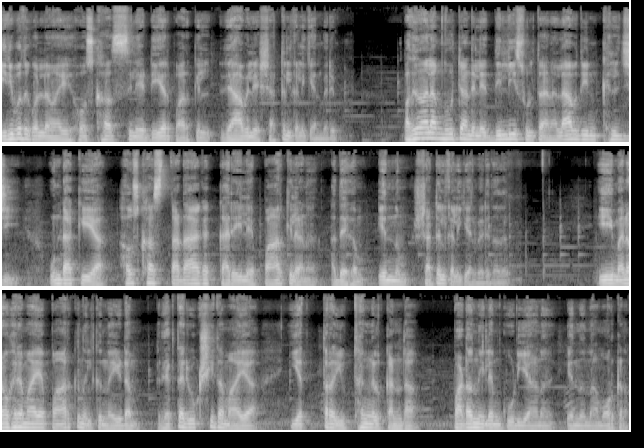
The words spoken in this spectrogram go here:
ഇരുപത് കൊല്ലമായി ഹോസ്ഖാസിലെ ഡിയർ പാർക്കിൽ രാവിലെ ഷട്ടിൽ കളിക്കാൻ വരും. പതിനാലാം നൂറ്റാണ്ടിലെ ദില്ലി സുൽത്താൻ അലാവുദ്ദീൻ ഖൽജി ഉണ്ടാക്കിയ ഹൗസ് ഖാസ് തടാകക്കരയിലെ പാർക്കിലാണ് അദ്ദേഹം എന്നും ഷട്ടിൽ കളിക്കാൻ വരുന്നത്. ഈ മനോഹരമായ പാർക്ക് നിൽക്കുന്ന ഇടം രക്തരൂക്ഷിതമായ എത്ര യുദ്ധങ്ങൾ കണ്ട പടനിലം കൂടിയാണ് എന്ന് നാം ഓർക്കണം.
